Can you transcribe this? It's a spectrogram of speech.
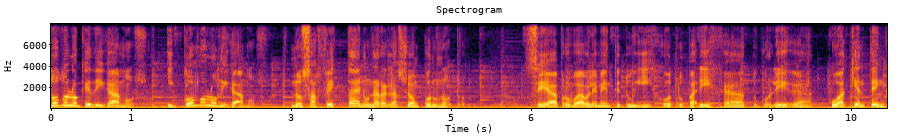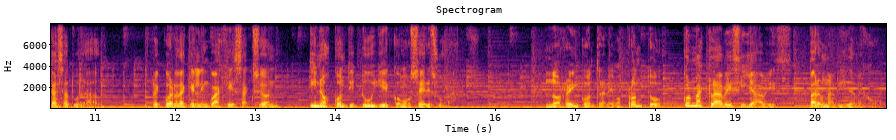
todo lo que digamos y cómo lo digamos nos afecta en una relación con un otro sea probablemente tu hijo, tu pareja, tu colega o a quien tengas a tu lado. Recuerda que el lenguaje es acción y nos constituye como seres humanos. Nos reencontraremos pronto con más claves y llaves para una vida mejor.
